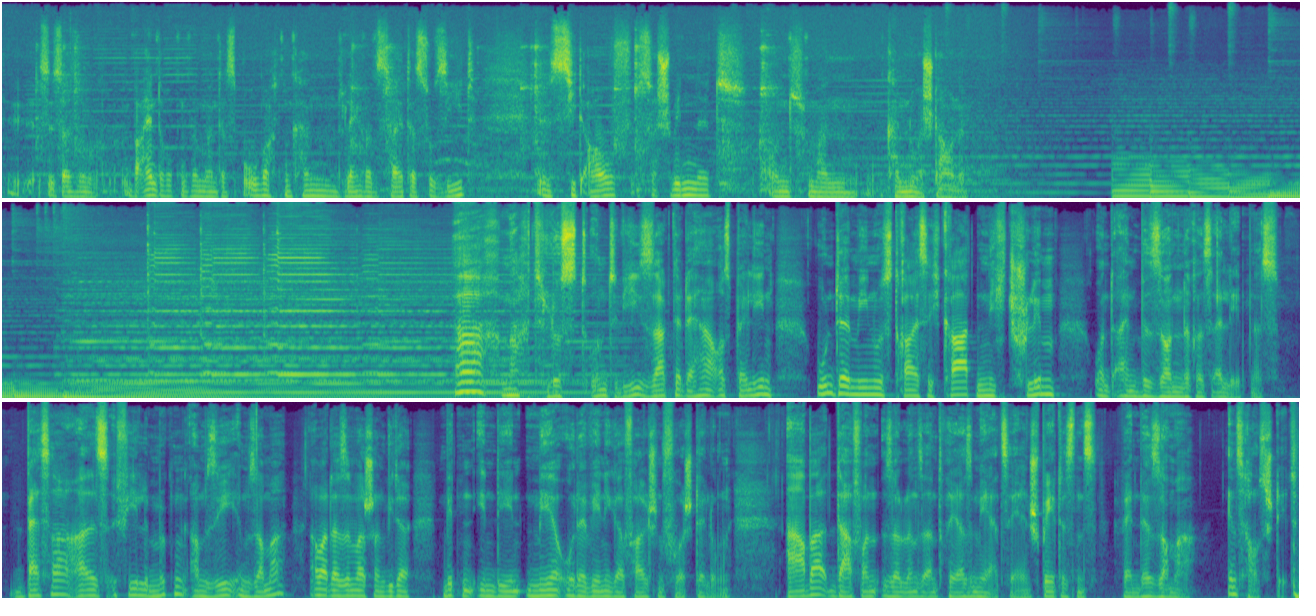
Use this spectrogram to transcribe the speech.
Äh, es ist also beeindruckend, wenn man das beobachten kann und längere Zeit das so sieht. Es zieht auf, es verschwindet und man kann nur staunen. Ach, macht Lust. Und wie sagte der Herr aus Berlin, unter minus 30 Grad nicht schlimm und ein besonderes Erlebnis. Besser als viele Mücken am See im Sommer, aber da sind wir schon wieder mitten in den mehr oder weniger falschen Vorstellungen. Aber davon soll uns Andreas mehr erzählen, spätestens wenn der Sommer ins Haus steht.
